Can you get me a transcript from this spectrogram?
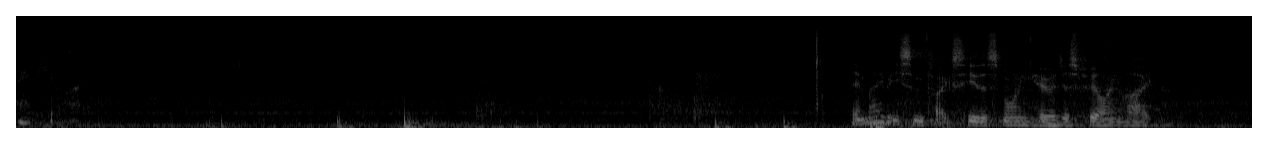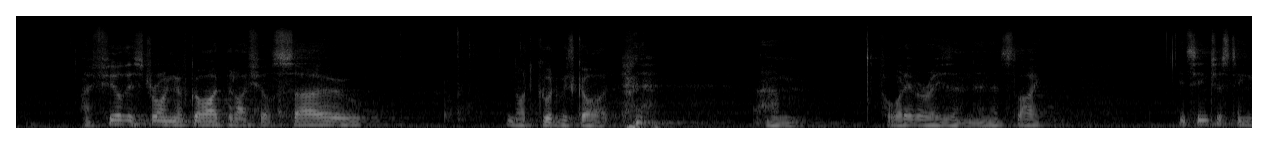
Thank you, Lord. There may be some folks here this morning who are just feeling like, I feel this drawing of God, but I feel so not good with God um, for whatever reason. And it's like, it's interesting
